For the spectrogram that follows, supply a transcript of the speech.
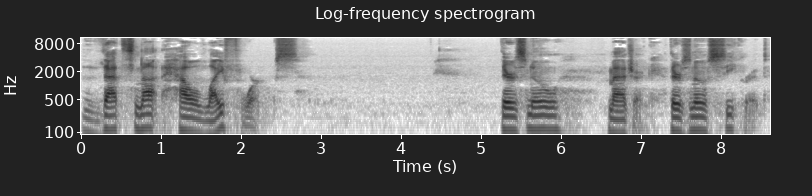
That's not how life works. There's no magic, there's no secret.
